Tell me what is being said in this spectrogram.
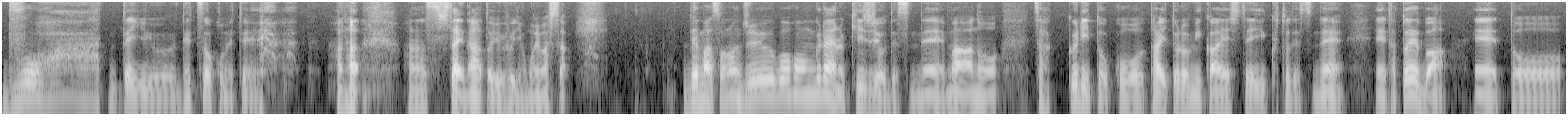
ブワーっていう熱を込めて 話話したいなというふうに思いました。でまあその15本ぐらいの記事をですねまああのざっくりとこうタイトルを見返していくとですね、えー例えば、えーと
